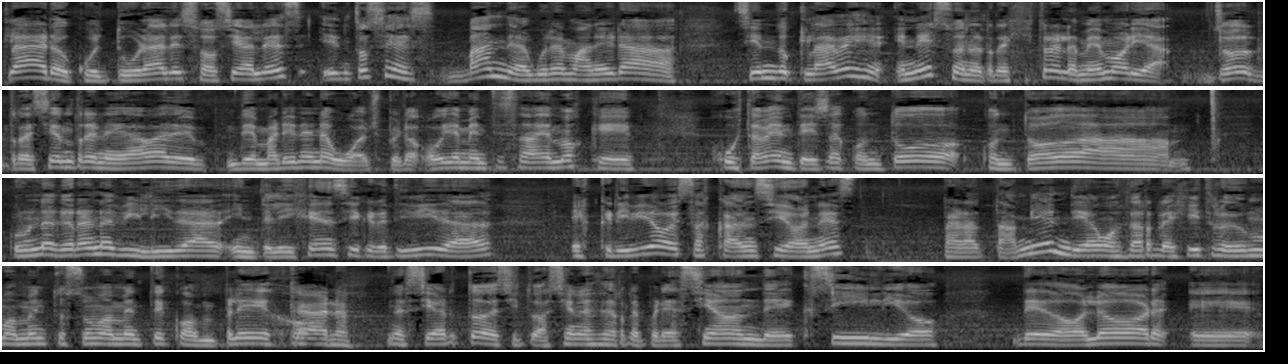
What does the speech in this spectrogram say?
claro, culturales, sociales, y entonces van de alguna manera siendo claves en eso, en el registro de la memoria. Yo recién renegaba de, de María Elena Walsh, pero obviamente sabemos que justamente ella con todo, con toda, con una gran habilidad, inteligencia y creatividad, escribió esas canciones para también, digamos, dar registro de un momento sumamente complejo, Claro. ¿no es cierto? De situaciones de represión, de exilio, de dolor. eh,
